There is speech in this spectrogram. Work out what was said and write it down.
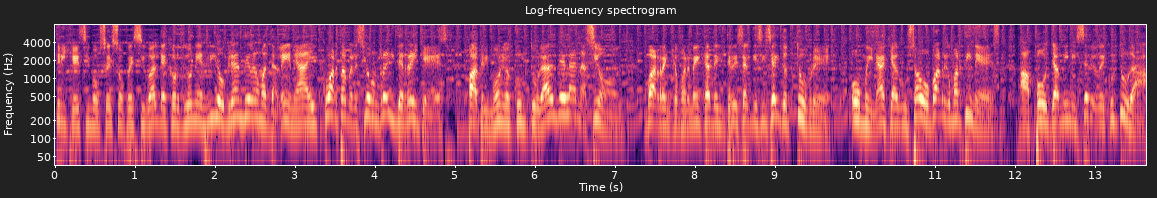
36 Festival de Acordeones Río Grande La Magdalena y cuarta versión Rey de Reyes, Patrimonio Cultural de la Nación. Barranca Bermeja del 13 al 16 de octubre. Homenaje a Gustavo Vargas Martínez. Apoya Ministerio de Cultura,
